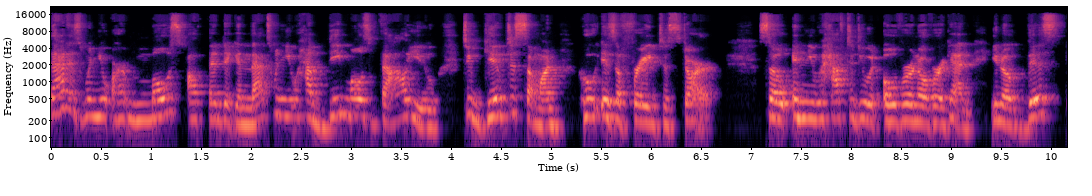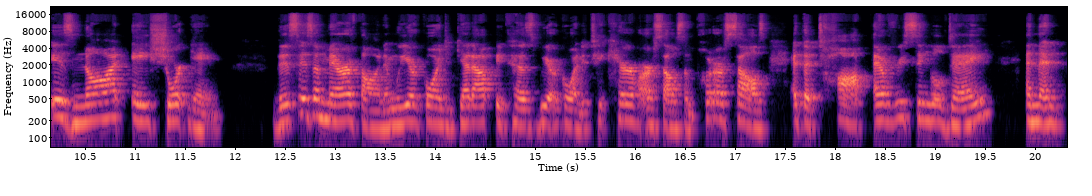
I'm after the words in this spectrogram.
That is when you are most authentic. And that's when you have the most value to give to someone who is afraid to start. So, and you have to do it over and over again. You know, this is not a short game. This is a marathon, and we are going to get up because we are going to take care of ourselves and put ourselves at the top every single day. And then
